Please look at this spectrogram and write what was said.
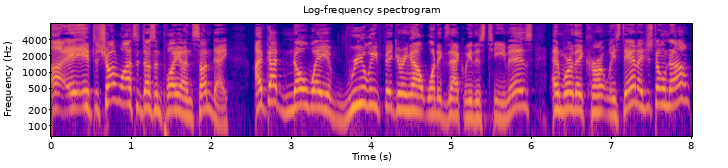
Uh, if Deshaun Watson doesn't play on Sunday, I've got no way of really figuring out what exactly this team is and where they currently stand. I just don't know.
